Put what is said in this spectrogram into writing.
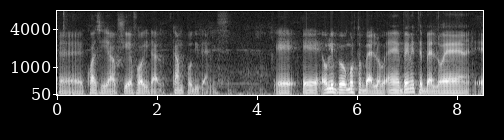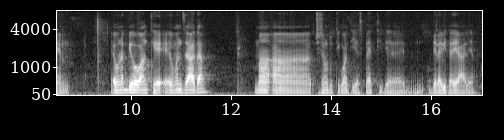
eh, quasi a uscire fuori dal campo di tennis. E, e è un libro molto bello, è veramente bello, è, è, è una bio anche romanzata, ma uh, ci sono tutti quanti gli aspetti de, della vita reale.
